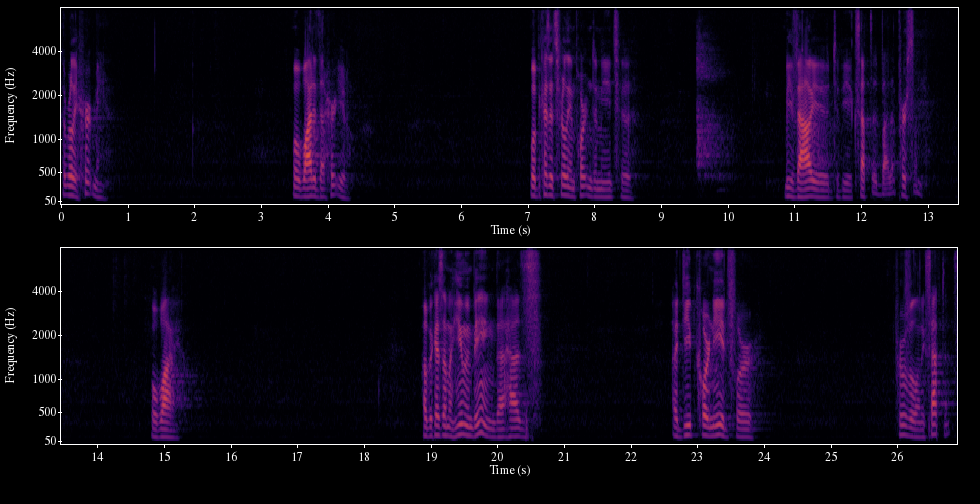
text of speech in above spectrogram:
that really hurt me. Well, why did that hurt you? Well, because it's really important to me to be valued, to be accepted by that person. Well, why? Well, because I'm a human being that has a deep core need for approval and acceptance.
